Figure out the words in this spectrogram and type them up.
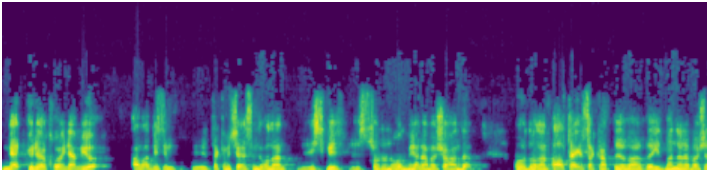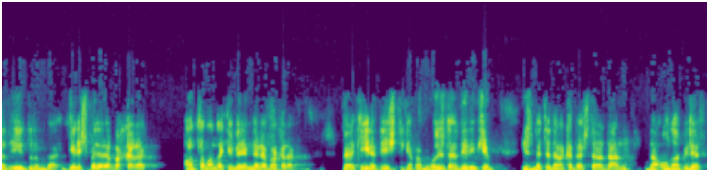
Mert Günök oynamıyor ama bizim e, takım içerisinde olan hiçbir sorunu olmayan ama şu anda orada olan Altay'ın sakatlığı vardı. İdmanlara başladı iyi durumda. Gelişmelere bakarak, antrenmandaki verimlere bakarak belki yine değişiklik yapabilir. O yüzden dedim ki hizmet eden arkadaşlardan da olabilir.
